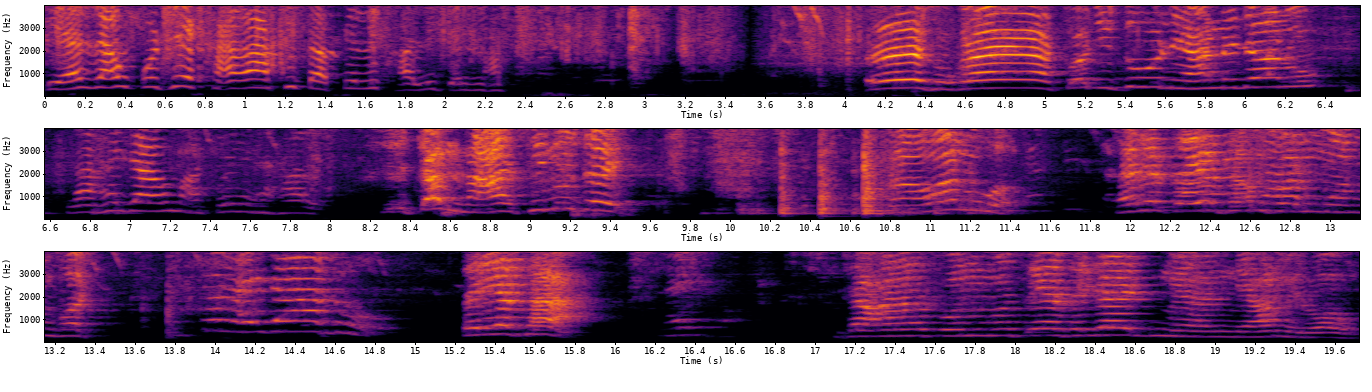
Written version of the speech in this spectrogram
ઘેર જાવું પડશે ખાવા આખું તપેલું ખાલી કરી નાખ. એ છોકરા તો જીતું. નાહી જાવ માટો ને હાલ ચમ નાસીનું જઈ ખાવાનું એટલે તૈયાર થાવ સોન મોન હટ તો લઈ જવાનું તૈયાર થા જાણે સોન મોન તૈયાર થઈ જાય મે ન્યા મેળવો આવો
